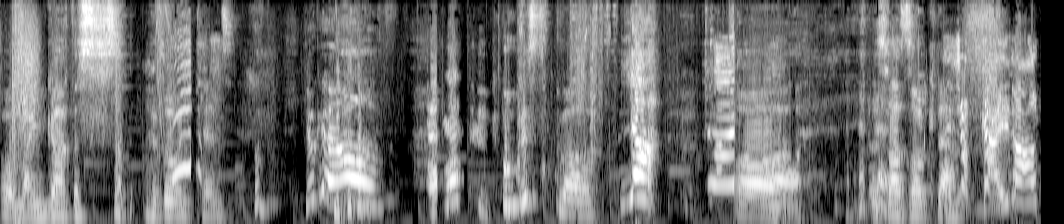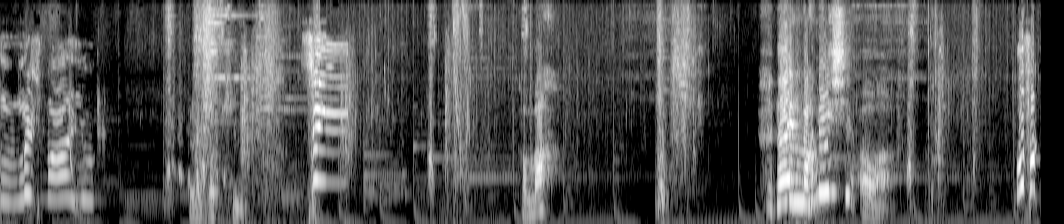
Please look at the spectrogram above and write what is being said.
Oh mein Gott, das ist so, intens. Junge, hör auf. Hä? Wo bist du überhaupt? Ja. Oh. Das war so klar. Ich hab keine Ahnung, wo ich war, Junge. Ich will rutschen. Zing! Komm, mach. Nein, mach nicht. Aua. Oh fuck!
